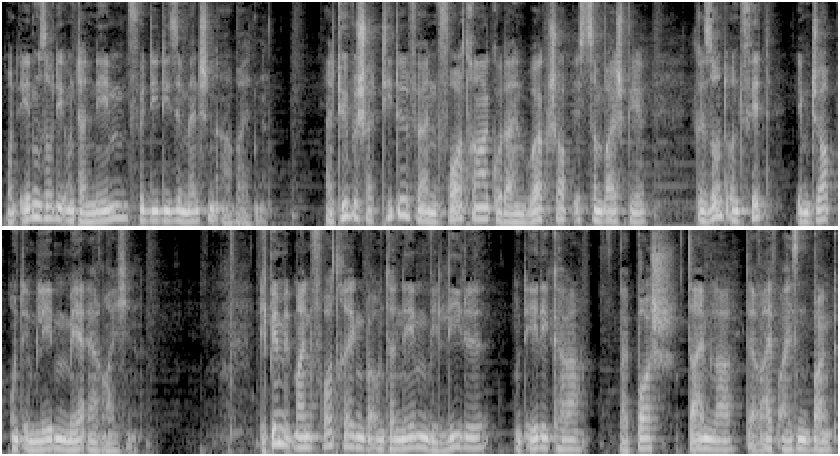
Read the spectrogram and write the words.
und ebenso die Unternehmen, für die diese Menschen arbeiten. Ein typischer Titel für einen Vortrag oder einen Workshop ist zum Beispiel Gesund und fit im Job und im Leben mehr erreichen. Ich bin mit meinen Vorträgen bei Unternehmen wie Lidl und Edeka, bei Bosch, Daimler, der Raiffeisenbank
